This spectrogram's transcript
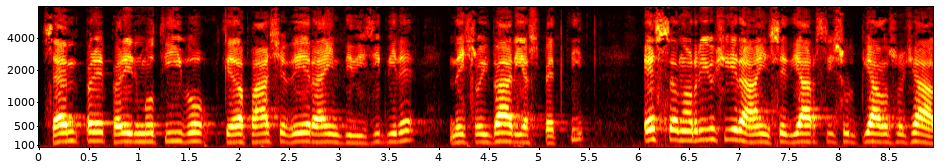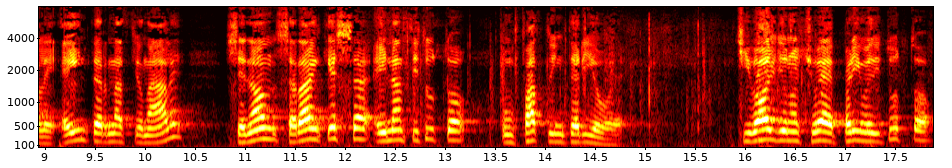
Sempre per il motivo che la pace vera è indivisibile nei suoi vari aspetti, essa non riuscirà a insediarsi sul piano sociale e internazionale se non sarà anch'essa e innanzitutto un fatto interiore. Ci vogliono cioè, prima di tutto,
